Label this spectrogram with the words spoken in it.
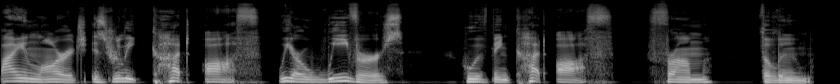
by and large is really cut off. We are weavers who have been cut off from the loom.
